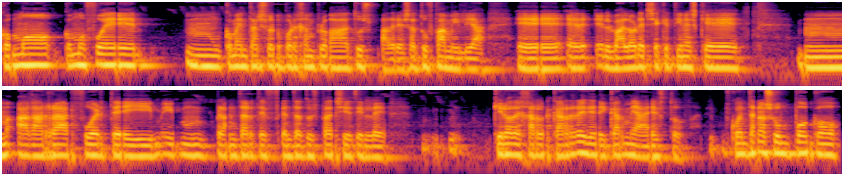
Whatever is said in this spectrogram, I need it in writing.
¿cómo, cómo fue mm, comentárselo, por ejemplo, a tus padres, a tu familia, el valor ese que tienes que Mm, agarrar fuerte y, mm, plantarte frente a tus padres y decirle, quiero dejar la carrera y dedicarme a esto. Cuéntanos un poco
